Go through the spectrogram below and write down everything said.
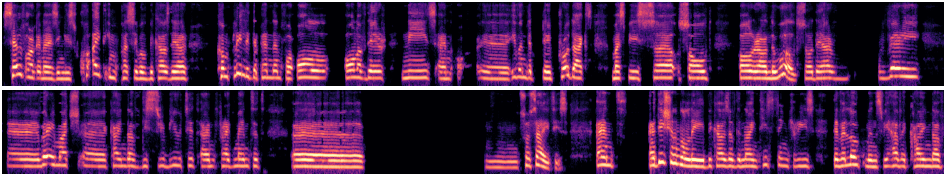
self-organizing is quite impossible because they are completely dependent for all all of their needs and uh, even the, their products must be sold all around the world. So they are very uh, very much uh, kind of distributed and fragmented uh, mm, societies. And Additionally, because of the 19th century's developments, we have a kind of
